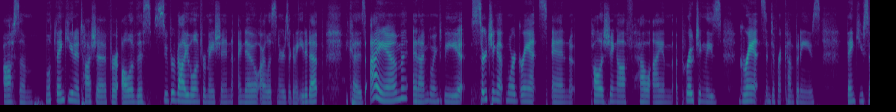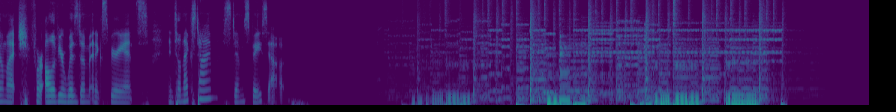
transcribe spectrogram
Awesome. Well, thank you, Natasha, for all of this super valuable information. I know our listeners are going to eat it up because I am, and I'm going to be searching up more grants and polishing off how I am approaching these grants in different companies. Thank you so much for all of your wisdom and experience. Until next time, STEM Space out.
